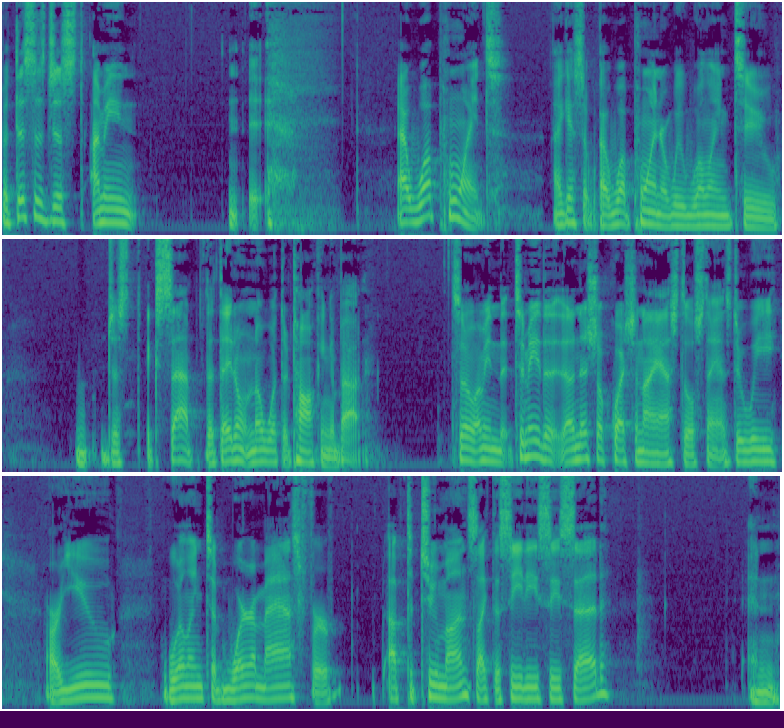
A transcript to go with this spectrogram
But this is just, I mean, it, at what point, I guess, at, at what point are we willing to just accept that they don't know what they're talking about? So, I mean, to me, the initial question I ask still stands: Do we are you willing to wear a mask for up to two months, like the CDC said, and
